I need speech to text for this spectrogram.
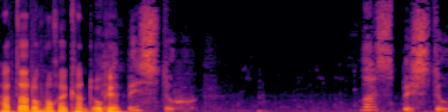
hat er doch noch erkannt. Wer Okay. bist du? Was bist du?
